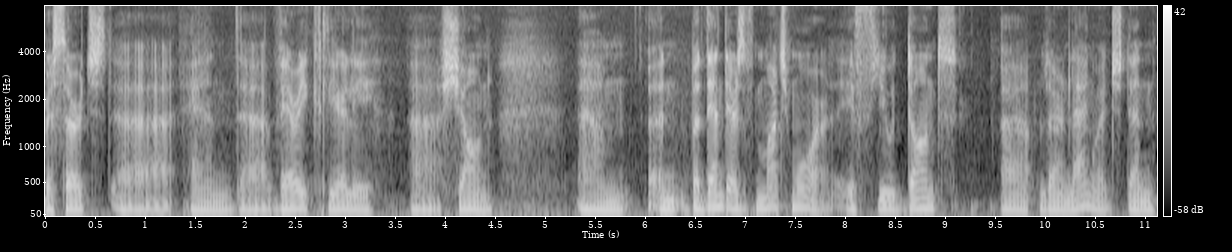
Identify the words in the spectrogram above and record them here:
researched uh, and uh, very clearly uh, shown. Um, and, but then there's much more. If you don't uh, learn language, then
